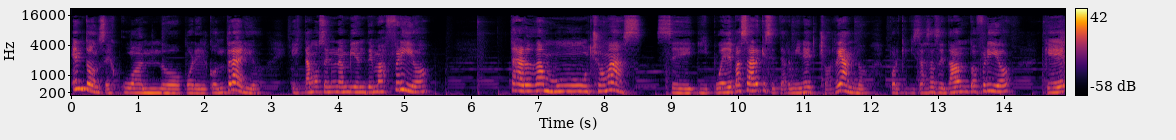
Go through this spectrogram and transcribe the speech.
Entonces, cuando por el contrario estamos en un ambiente más frío, tarda mucho más. y puede pasar que se termine chorreando, porque quizás hace tanto frío que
